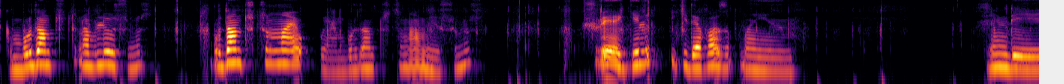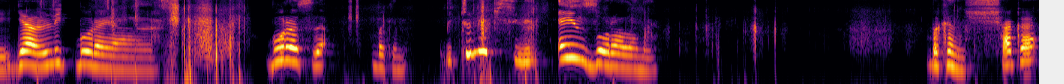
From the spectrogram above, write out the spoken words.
Bakın buradan tutunabiliyorsunuz. Buradan tutunma yok yani buradan tutunamıyorsunuz. Şuraya gelip iki defa zıplayın. Şimdi geldik buraya. Burası bakın bütün hepsinin en zor alanı. Bakın şaka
